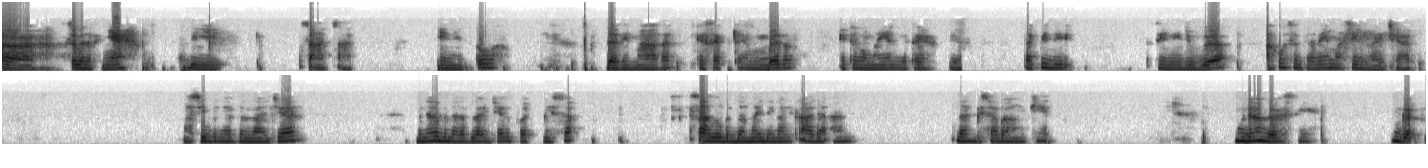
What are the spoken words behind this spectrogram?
Uh, sebenarnya di saat-saat ini tuh dari Maret ke September itu lumayan gitu ya. ya. Tapi di sini juga aku sebenarnya masih belajar. Masih benar belajar, benar-benar belajar buat bisa selalu berdamai dengan keadaan dan bisa bangkit. Mudah nggak sih? Enggak.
